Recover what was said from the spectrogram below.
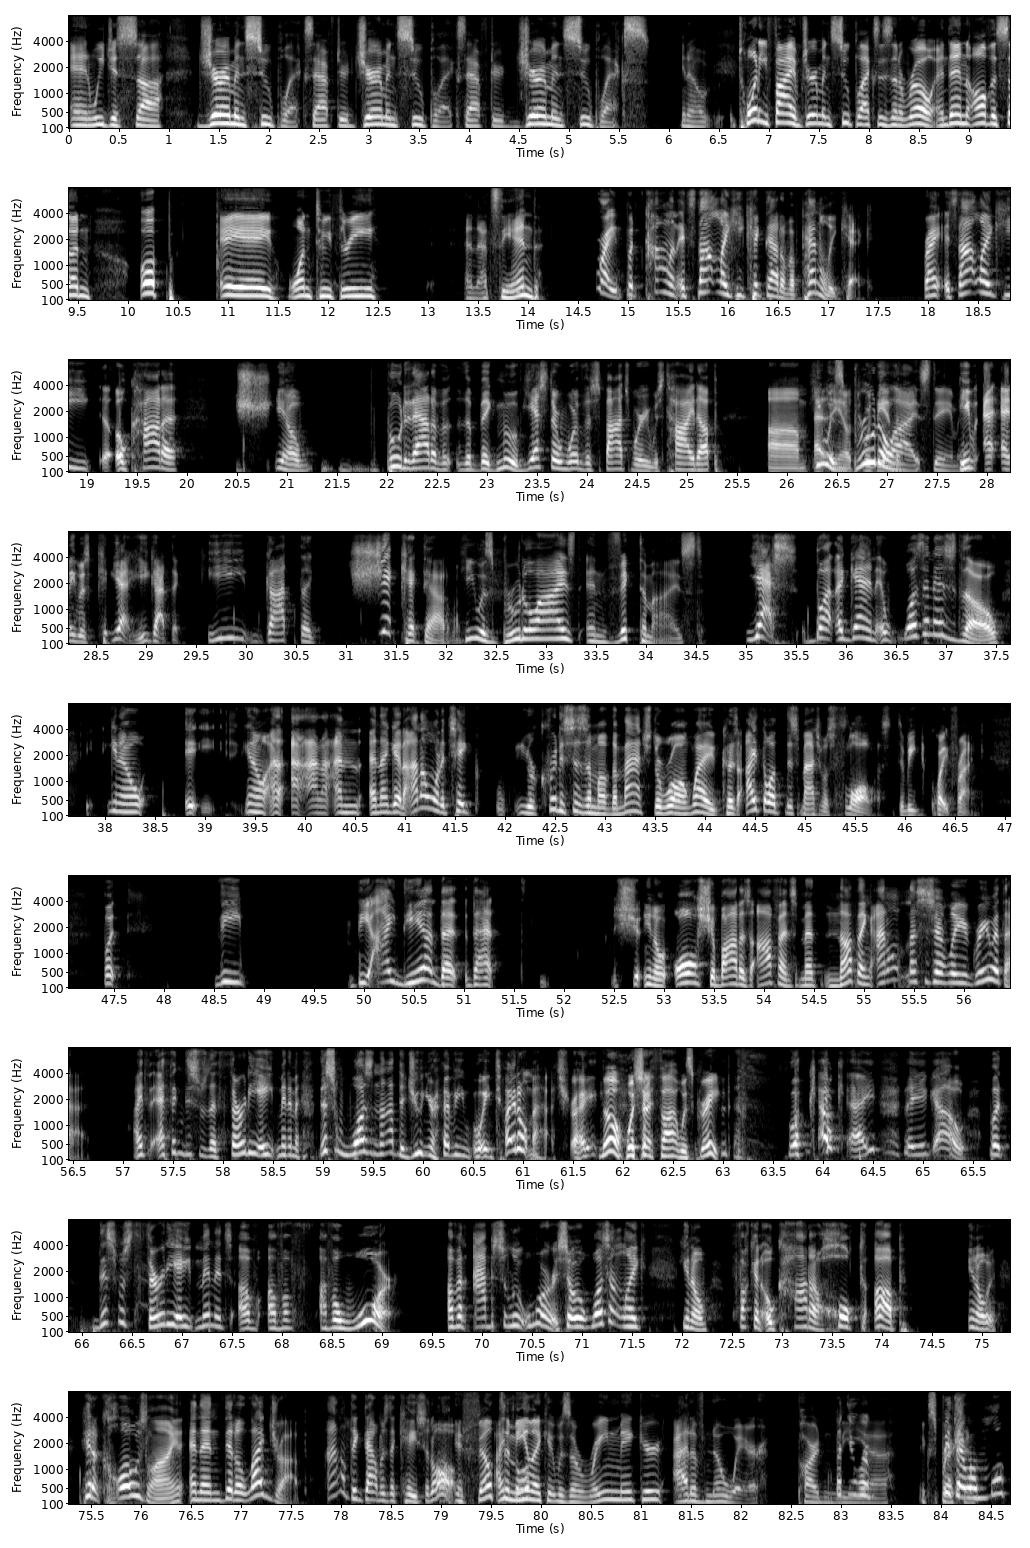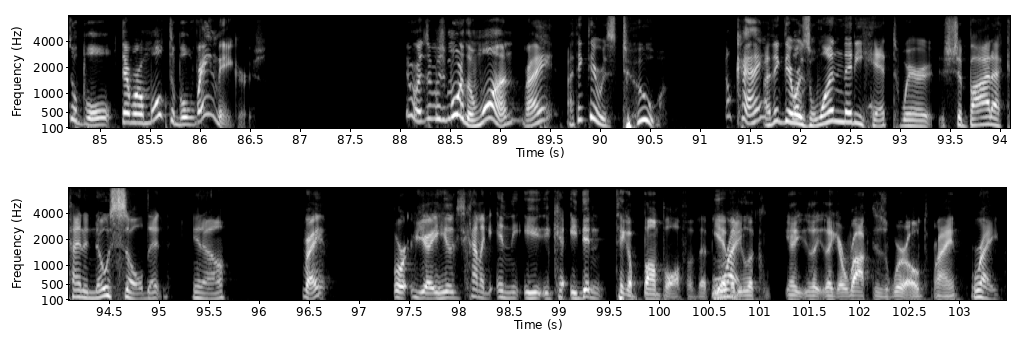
And we just saw German suplex after German suplex after German suplex. You know, 25 German suplexes in a row. And then all of a sudden, up, AA, one, two, three. And that's the end. right, but Colin, it's not like he kicked out of a penalty kick, right? It's not like he uh, Okada, sh- you know, booted out of the big move. Yes, there were the spots where he was tied up. Um, He at- was you know, brutalized, Damon. He and he was yeah he got the he got the shit kicked out of him. he was brutalized and victimized. Yes, but again, it wasn't as though you know, it, you know, I- I- and and again, I don't want to take your criticism of the match the wrong way because I thought this match was flawless, to be quite frank. But the the idea that that you know all Shibata's offense meant nothing, I don't necessarily agree with that. I, th- I think this was a 38 minute. ma- This was not the junior heavyweight title match, right? No, which I thought was great. Okay, there you go. But this was 38 minutes of of a of a war, of an absolute war. So it wasn't like you know fucking Okada hulked up, you know, hit a clothesline and then did a leg drop. I don't think that was the case at all. It felt I to me thought- like it was a rainmaker out of nowhere. Pardon But the there were- uh, but expression. there were multiple there were multiple rainmakers. There was there was more than one, right? I think there was two. Okay. I think there Well, was one that he hit where Shibata kind of no sold it. You know, right. Or yeah, he was kind of in the he, he- didn't take a bump off of it. Yeah, but he looked you know, like, like it rocked his world, right? right?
